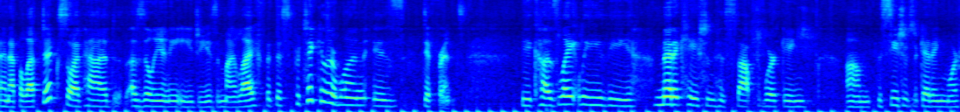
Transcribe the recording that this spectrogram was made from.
an epileptic, so I've had a zillion EEGs in my life, but this particular one is different because lately the medication has stopped working. Um, the seizures are getting more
